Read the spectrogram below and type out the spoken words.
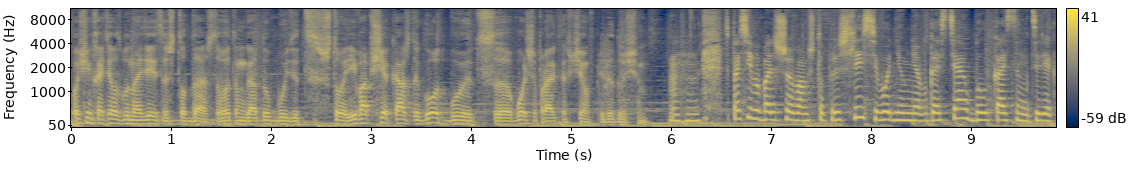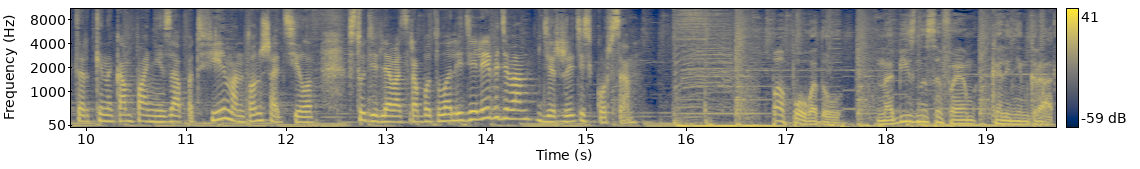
Очень хотелось бы надеяться, что да, что в этом году будет что. И вообще каждый год будет э, больше проектов, чем в предыдущем. Угу. Спасибо большое вам, что пришли. Сегодня у меня в гостях был кастинг-директор кинокомпании «Запад фильм» Антон Шатилов. В студии для вас работала Лидия Лебедева. Держитесь курса. По поводу на бизнес ФМ Калининград.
